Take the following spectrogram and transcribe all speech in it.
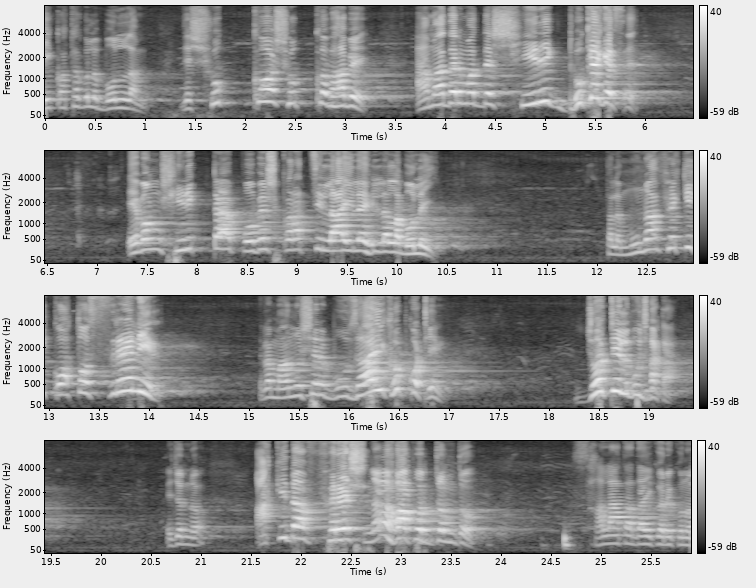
এই কথাগুলো বললাম যে সূক্ষ্ম, সূক্ষ্মভাবে আমাদের মধ্যে শিরিক ঢুকে গেছে। এবং শিরিকটা প্রবেশ করাচ্ছি লা ইলাহা ইল্লাল্লাহ বলেই। তাহলে মুনাফেকি কত শ্রেণির? এটা মানুষের বুঝাই খুব কঠিন, জটিল বুঝাটা। এই জন্য আকিদা ফ্রেশ না হওয়া পর্যন্ত সালাত আদায় করে কোনো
